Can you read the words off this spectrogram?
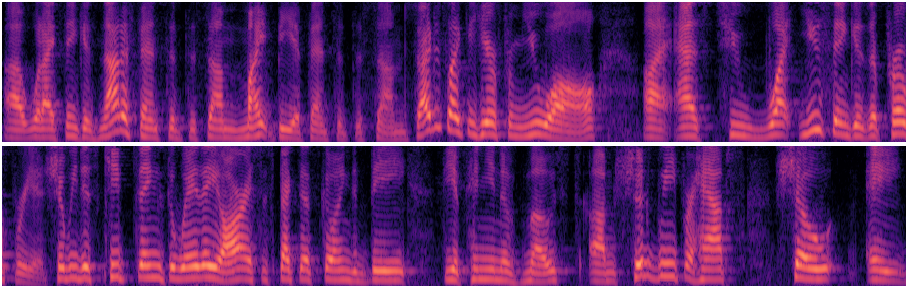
uh, what I think is not offensive to some might be offensive to some. So I just like to hear from you all uh, as to what you think is appropriate. Should we just keep things the way they are? I suspect that's going to be the opinion of most. Um, should we perhaps show a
